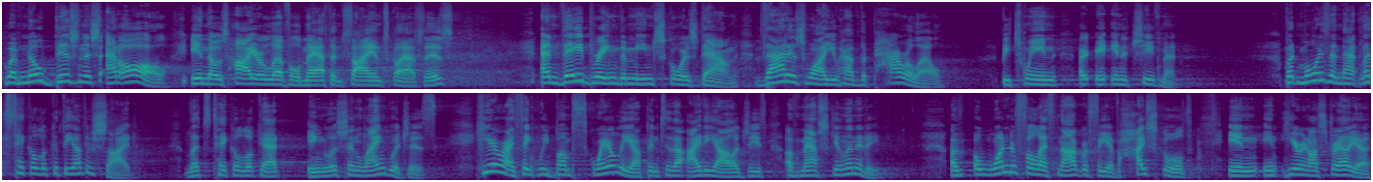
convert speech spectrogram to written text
who have no business at all in those higher level math and science classes, and they bring the mean scores down. That is why you have the parallel between uh, in achievement. But more than that, let's take a look at the other side. Let's take a look at English and languages. Here, I think we bump squarely up into the ideologies of masculinity a, a wonderful ethnography of high schools in, in, here in Australia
